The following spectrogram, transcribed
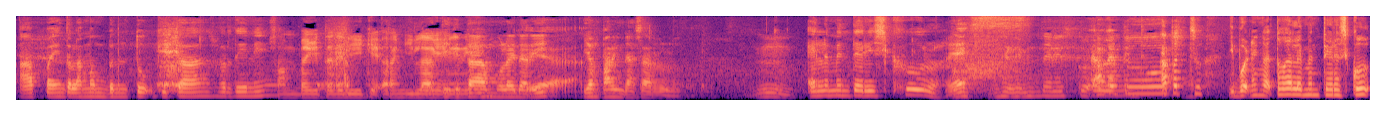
Apa yang telah membentuk kita seperti ini? sampai kita jadi kayak orang gila Berarti kayak kita gini mulai dari Iya. yang paling dasar dulu. Hmm. Elementary school. Yes. Elementary school apa tuh Apa tuh? Ibunya nggak tahu elementary school,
